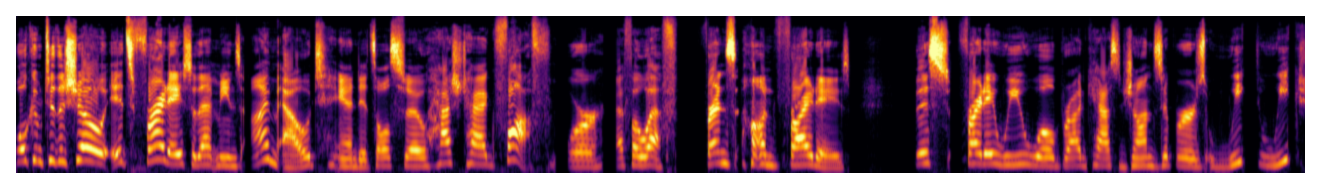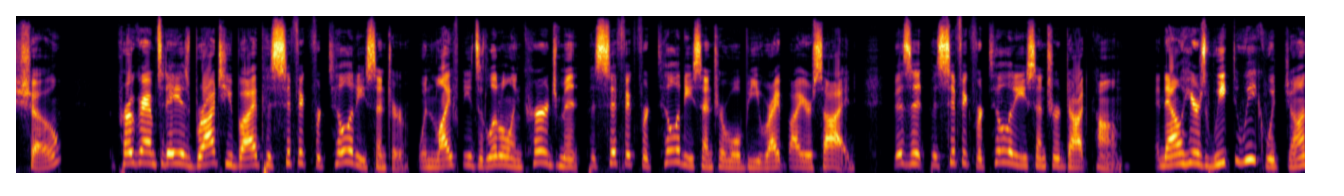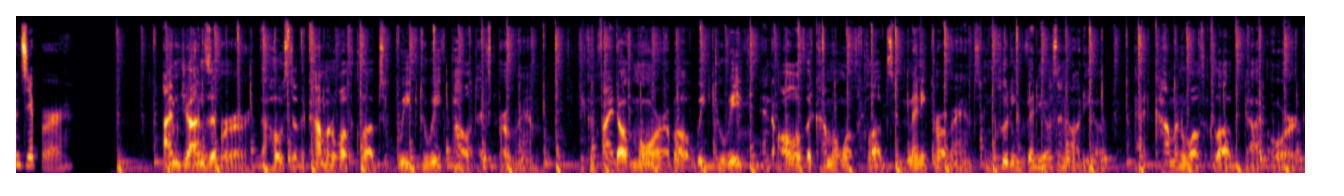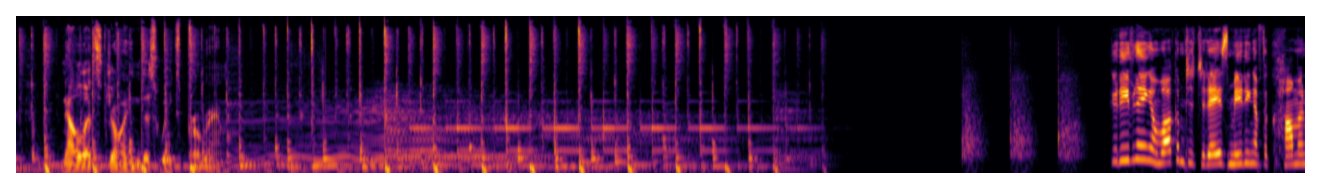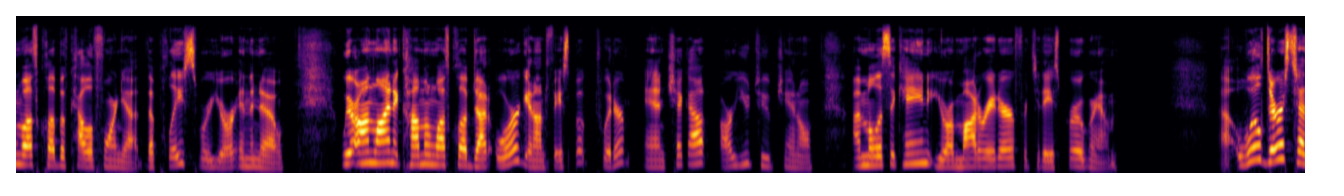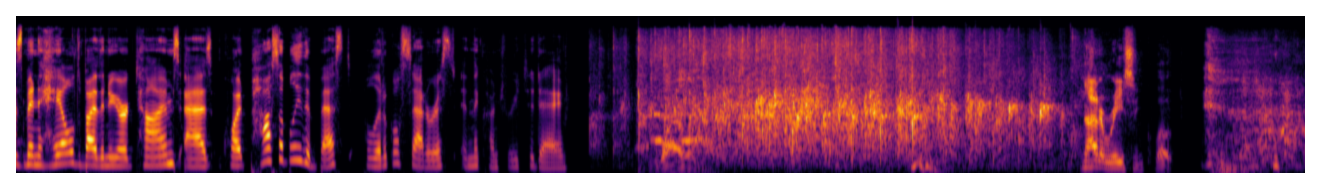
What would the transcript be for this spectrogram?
Welcome to the show. It's Friday, so that means I'm out, and it's also hashtag FOF or FOF, Friends on Fridays. This Friday, we will broadcast John Zipperer's Week to Week show. The program today is brought to you by Pacific Fertility Center. When life needs a little encouragement, Pacific Fertility Center will be right by your side. Visit pacificfertilitycenter.com. And now here's Week to Week with John Zipperer. I'm John Zipperer, the host of the Commonwealth Club's Week to Week Politics program. You can find out more about Week to Week and all of the Commonwealth Club's many programs, including videos and audio, at commonwealthclub.org. Now let's join this week's program. Good evening and welcome to today's meeting of the Commonwealth Club of California, the place where you're in the know. We're online at commonwealthclub.org and on Facebook, Twitter, and check out our YouTube channel. I'm Melissa Kane, your moderator for today's program. Uh, Will Durst has been hailed by the New York Times as quite possibly the best political satirist in the country today. While Not a recent quote.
